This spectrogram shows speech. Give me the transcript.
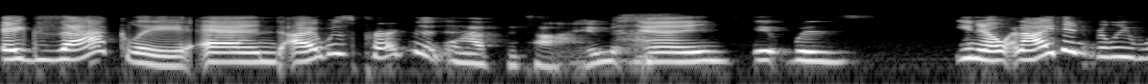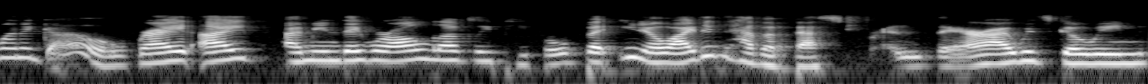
Exactly. And I was pregnant half the time and it was you know, and I didn't really want to go, right? I I mean they were all lovely people, but you know, I didn't have a best friend there. I was going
